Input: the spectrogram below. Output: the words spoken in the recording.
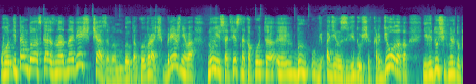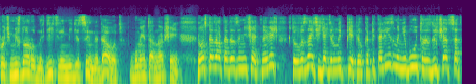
Вот, и там была сказана одна вещь, Чазовым был такой врач Брежнева, ну и, соответственно, какой-то э, был один из ведущих кардиологов и ведущих, между прочим, международных деятелей медицины, да, вот, гуманитарного общения. И он сказал тогда замечательную вещь, что, вы знаете, ядерный пепел капитализма не будет различаться от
